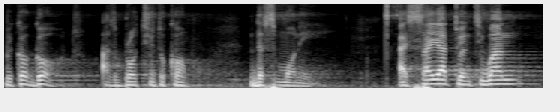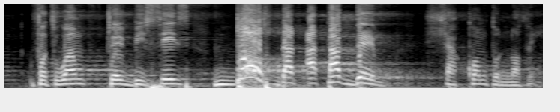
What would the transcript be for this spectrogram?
Because God has brought you to come this morning. Isaiah 21 41 12b says, Those that attack them shall come to nothing.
